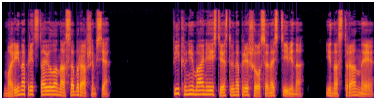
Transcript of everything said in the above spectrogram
Марина представила нас собравшимся. Пик внимания, естественно, пришелся на Стивена. Иностранные,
